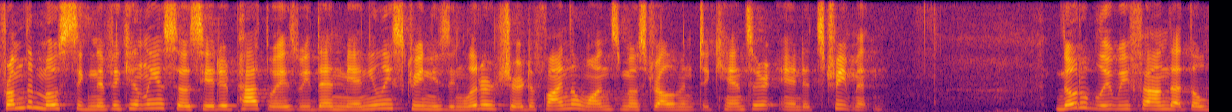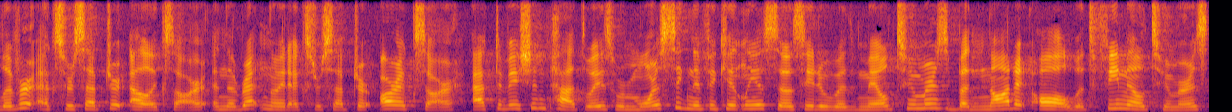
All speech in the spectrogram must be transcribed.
From the most significantly associated pathways, we then manually screen using literature to find the ones most relevant to cancer and its treatment. Notably, we found that the liver X receptor LXR and the retinoid X receptor RXR activation pathways were more significantly associated with male tumors, but not at all with female tumors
